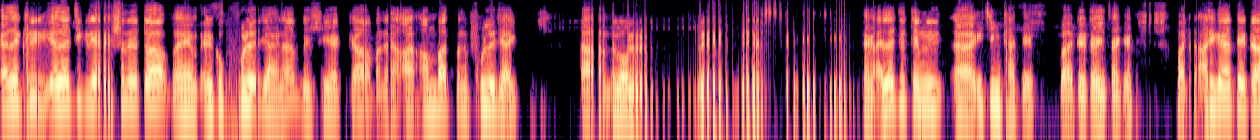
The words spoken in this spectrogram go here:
ইলেকট্রিক অ্যালার্জিক রিয়াকশনে তো আহ, এরকম ফুলে যায় না বেশি একটা মানে আমবাত মানে ফুলে যায়। এবং অ্যালার্জি তেমনি ইচিং থাকে বাট এটাই থাকে। বাট আর্টিকেলাতে এটা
